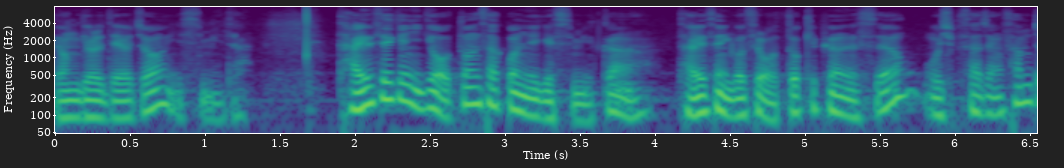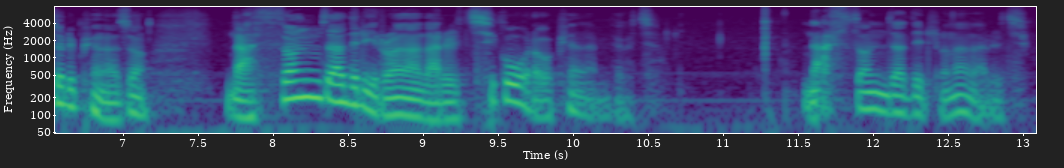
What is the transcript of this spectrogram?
연결되어져 있습니다. 다윗에게 이게 어떤 사건이겠습니까? 다윗은 이것을 어떻게 표현했어요? 54장 3절에 표현하죠. 낯선 자들이 일어나 나를 치고라고 표현합니다. 그렇죠? 낯선 자들이 일어나 나를 치고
